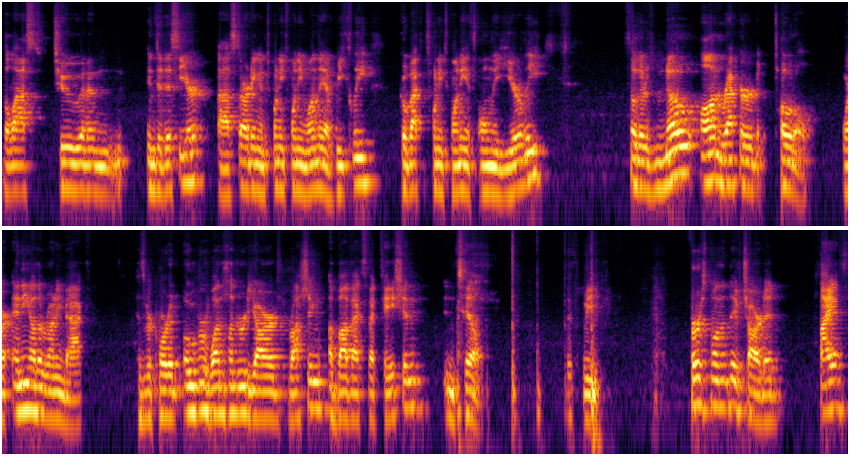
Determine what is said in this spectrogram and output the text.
The last two and then into this year, uh, starting in 2021, they have weekly. Go back to 2020, it's only yearly. So there's no on record total where any other running back has recorded over 100 yards rushing above expectation until this week. First one that they've charted, highest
